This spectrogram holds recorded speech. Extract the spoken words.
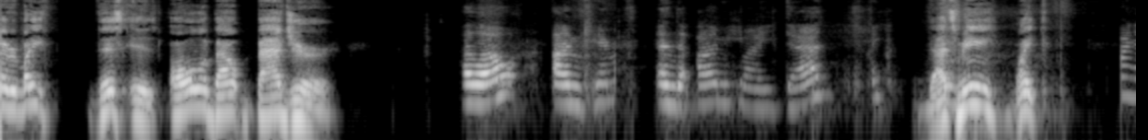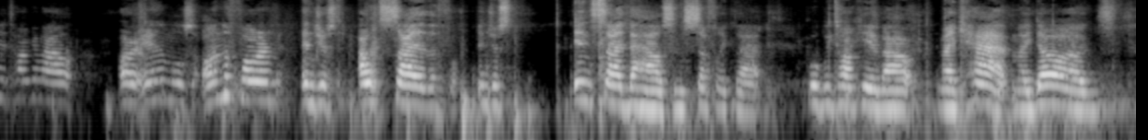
everybody. This is all about Badger. Hello, I'm Cameron, and I'm here my dad. That's me, Mike. We're going to talk about our animals on the farm and just outside of the f- and just inside the house and stuff like that. We'll be talking about my cat, my dogs,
